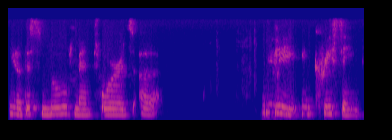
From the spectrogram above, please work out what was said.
you know this movement towards uh, really increasing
